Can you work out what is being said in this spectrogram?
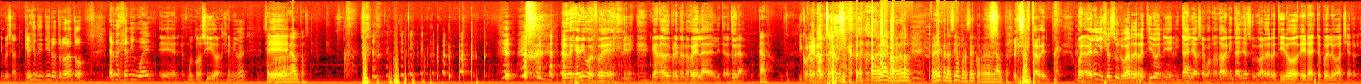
Impresionante. ¿Querés que te tire otro dato? Ernest Hemingway, eh, es muy conocido Ernest Hemingway. Sí, el eh, corredor de autos. Ernest Hemingway fue ganador del premio Nobel de literatura. Claro. Y corría en autos. No era corredor, pero es conocido por ser corredor de autos. Exactamente. Bueno, él eligió su lugar de retiro en, en Italia, o sea, cuando andaba en Italia, su lugar de retiro era este pueblo de Bachiaroli.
